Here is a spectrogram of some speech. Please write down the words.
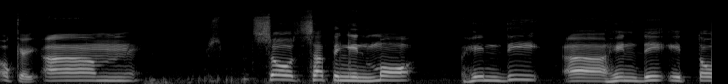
Okay. Um, so sa tingin mo hindi ah, hindi ito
